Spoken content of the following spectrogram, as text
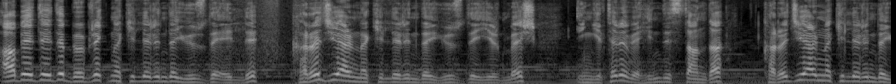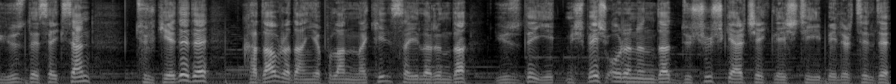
ABD'de böbrek nakillerinde %50, karaciğer nakillerinde %25, İngiltere ve Hindistan'da karaciğer nakillerinde %80, Türkiye'de de kadavradan yapılan nakil sayılarında %75 oranında düşüş gerçekleştiği belirtildi.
